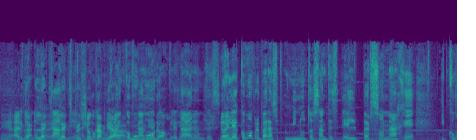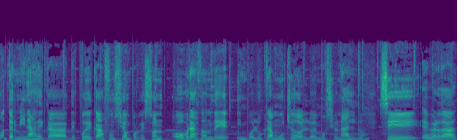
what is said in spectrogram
sí, algo la, no la- sabe. la Cambia. expresión Hay como- cambia. Hay como Cambia muro, claro. completamente, sí. Noelia, ¿cómo preparás minutos antes el personaje y cómo terminás después de cada función? Porque son obras donde involucra mucho lo emocional, ¿no? Sí, es verdad.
